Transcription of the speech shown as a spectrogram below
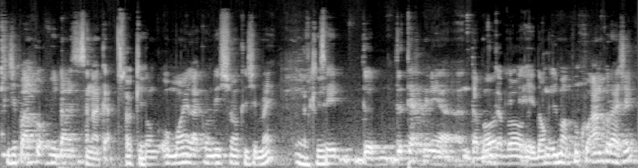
que j'ai pas encore vues dans le CCNA 4. Ok. Donc, au moins, la condition que je mets, c'est de, de terminer euh, d'abord. D'abord. Et donc, il m'a beaucoup encouragé.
